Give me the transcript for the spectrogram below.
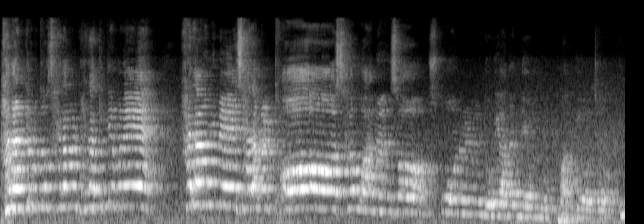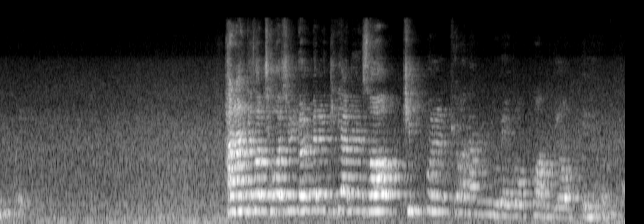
하나님께로부터 사랑을 받았기 때문에 하나님의 사랑을 더 사모하면서 소원을 노래하는 내용도 포함되어져 있는 거예요. 하나님께서 채워질 열매를 기대하면서 기쁨을 표현하는 노래도 포함되어 있는 겁니다.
